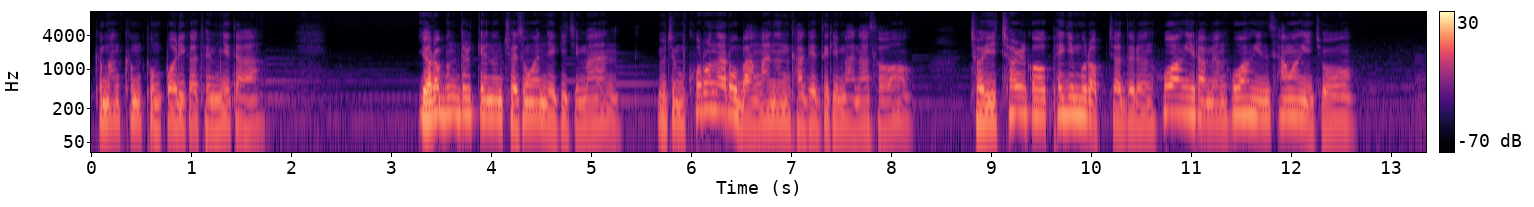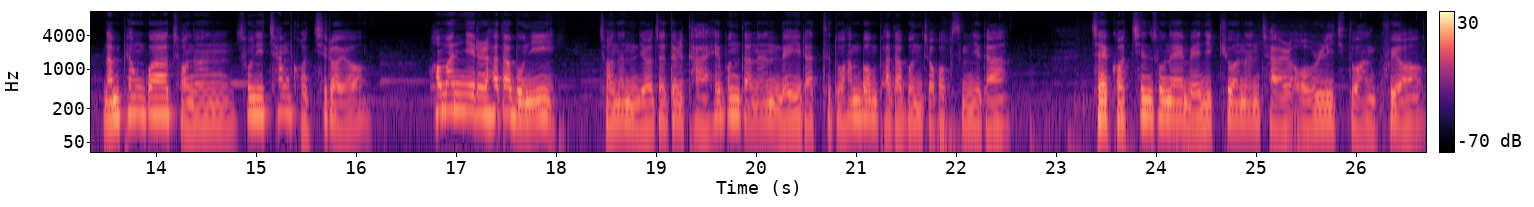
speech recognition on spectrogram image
그만큼 돈벌이가 됩니다. 여러분들께는 죄송한 얘기지만 요즘 코로나로 망하는 가게들이 많아서 저희 철거 폐기물 업자들은 호황이라면 호황인 상황이죠. 남편과 저는 손이 참 거칠어요. 험한 일을 하다 보니 저는 여자들 다 해본다는 네일 아트도 한번 받아본 적 없습니다. 제 거친 손에 매니큐어는 잘 어울리지도 않고요.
